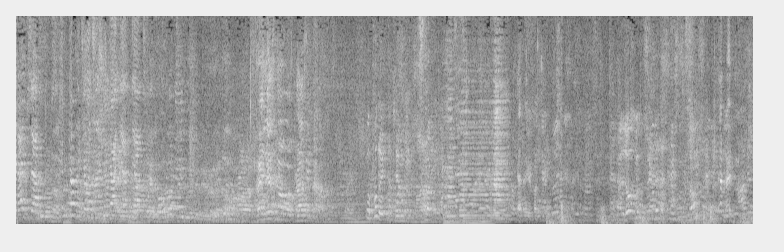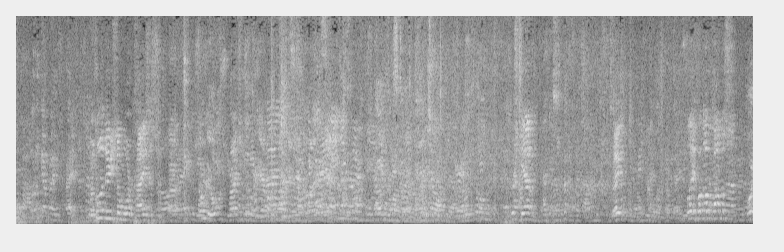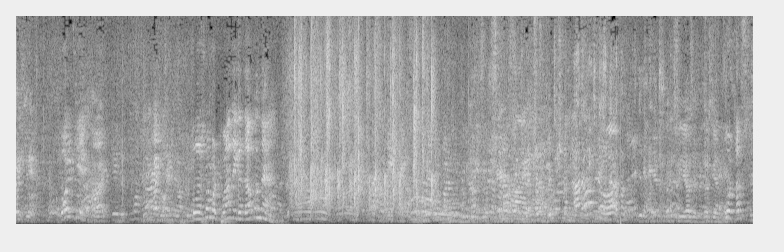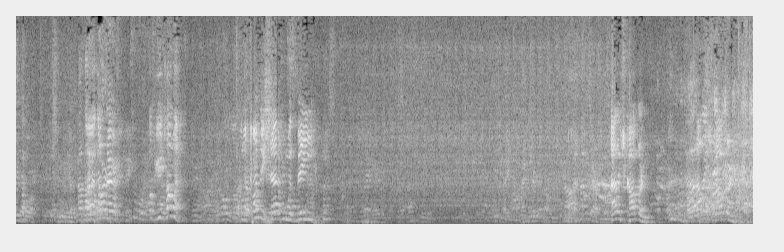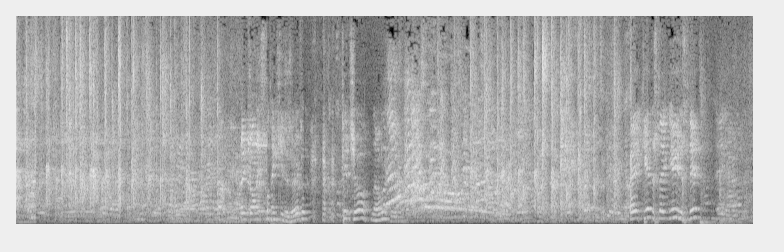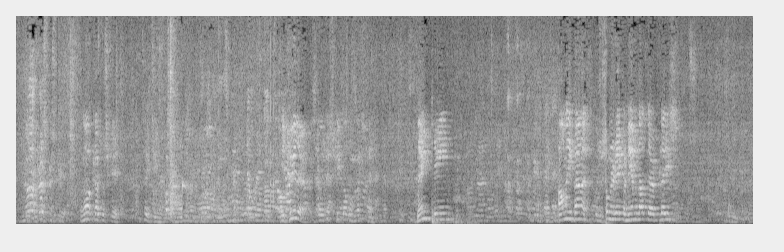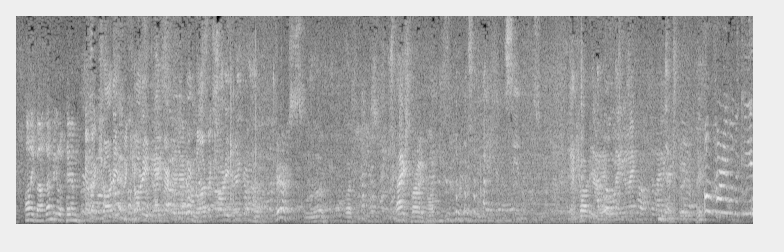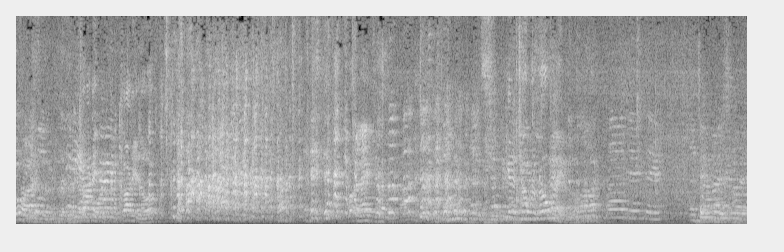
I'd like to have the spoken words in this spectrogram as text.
The? We're going to do some more prizes. Prices over here. Where's Right? What are you putting Thomas? What is it? White cake. So it's number 20, get that one then. What's this? Uh, that there. What for you? Well, the 27 would be... Alex Cochran. Think she deserves it. Shaw? No, not good. Hey, kid, it's like you, isn't it? No, Christmas cake. No, Christmas Jean. it on. You two there? So just keep up with next time. 19. Annie Bennett. Would somebody write your name on that there, please? Annie Bennett, let me get a pen. Victoria, Victoria drinker. You're not a Victoria drinker. Here. Thanks very much. Victoria. Eh? Oh, Harry, what a kid. Victoria, Victoria, love. You get a chocolate roll, mate. Eh? Oh, dear, dear.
